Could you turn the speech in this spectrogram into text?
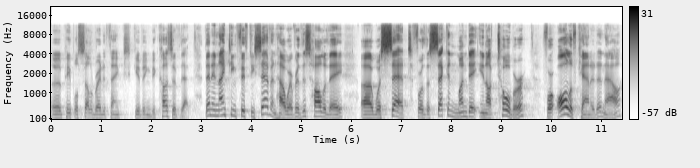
uh, people celebrated Thanksgiving because of that. Then in 1957, however, this holiday uh, was set for the second Monday in October for all of Canada now,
